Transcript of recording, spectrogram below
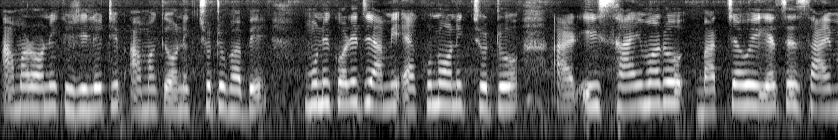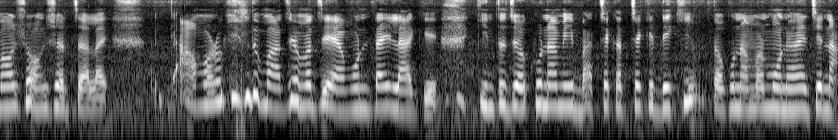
আমার অনেক রিলেটিভ আমাকে অনেক ছোট ভাবে মনে করে যে আমি এখনও অনেক ছোট। আর এই সাইমারও বাচ্চা হয়ে গেছে, সাইমাও সংসার চালায়। আমারও কিন্তু মাঝে মাঝে এমনটাই লাগে। কিন্তু যখন আমি বাচ্চা কাচ্চাকে দেখি, তখন আমার মনে হয় যে না,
